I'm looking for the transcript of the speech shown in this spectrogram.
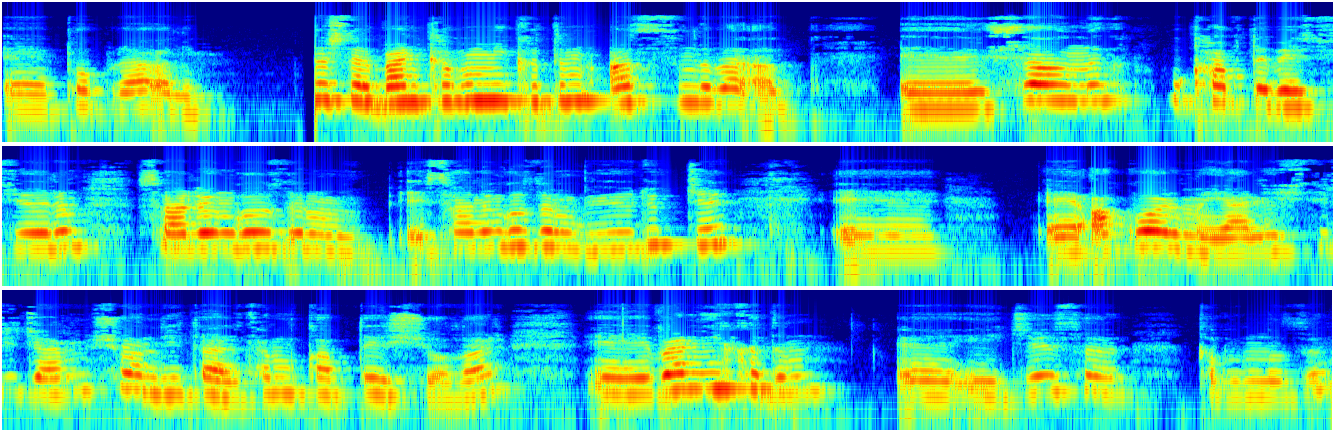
e, toprağı alayım. Arkadaşlar ben kabımı yıkadım. Aslında ben e, şu anlık bu kapta besliyorum. Salyangozlarım, e, salyangozlarım büyüdükçe e, e, akvaryuma yerleştireceğim. Şu anda internetten bu kapta yaşıyorlar. E, ben yıkadım e, iyice kabımızı.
